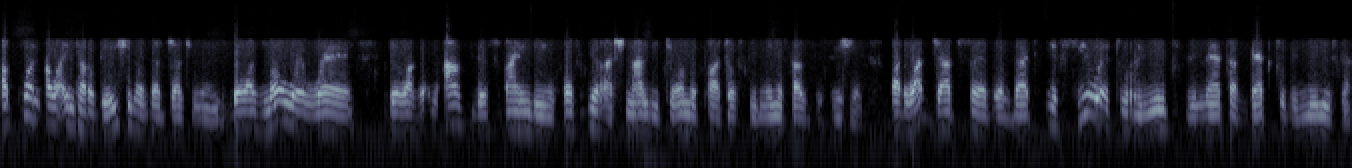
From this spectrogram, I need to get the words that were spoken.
upon our interrogation of that judgment, there was nowhere where there was an obvious finding of irrationality on the part of the minister's decision. But what judge said was that if he were to remit the matter back to the minister,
